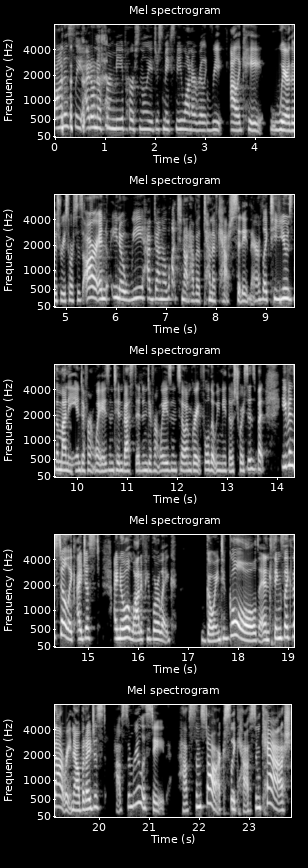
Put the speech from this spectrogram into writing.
Honestly, I don't know. For me personally, it just makes me want to really reallocate where those resources are. And, you know, we have done a lot to not have a ton of cash sitting there, like to use the money in different ways and to invest it in different ways. And so I'm grateful that we made those choices. But even still, like, I just, I know a lot of people are like, going to gold and things like that right now, but I just have some real estate, have some stocks, like have some cash,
